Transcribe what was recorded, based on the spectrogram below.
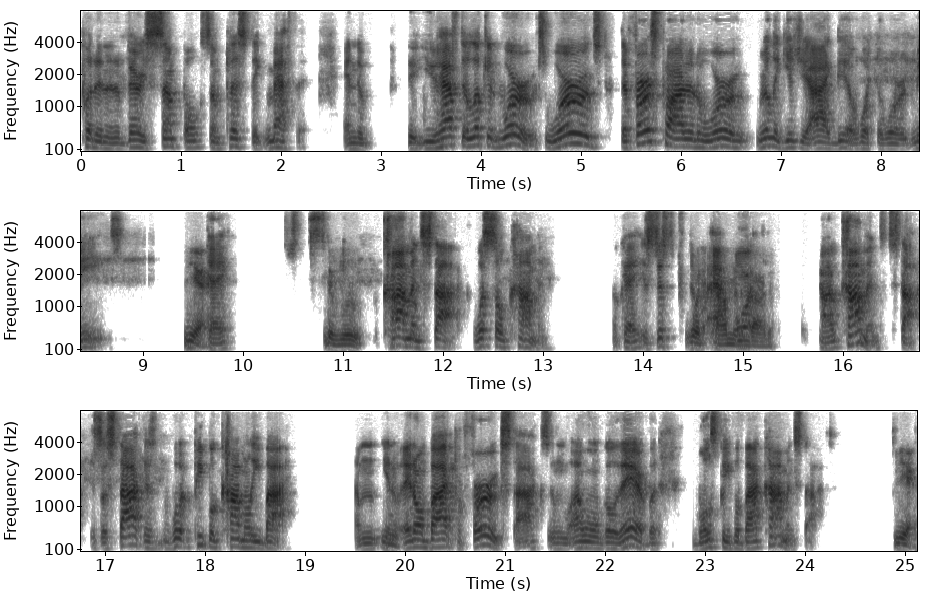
put it in a very simple, simplistic method. And the, the, you have to look at words. Words, the first part of the word really gives you an idea of what the word means. Yeah. Okay. The root. Common stock. What's so common? Okay, it's just what's common about it uh, common stock. It's a stock is what people commonly buy. Um, you know, they don't buy preferred stocks, and I won't go there, but most people buy common stocks. Yeah.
